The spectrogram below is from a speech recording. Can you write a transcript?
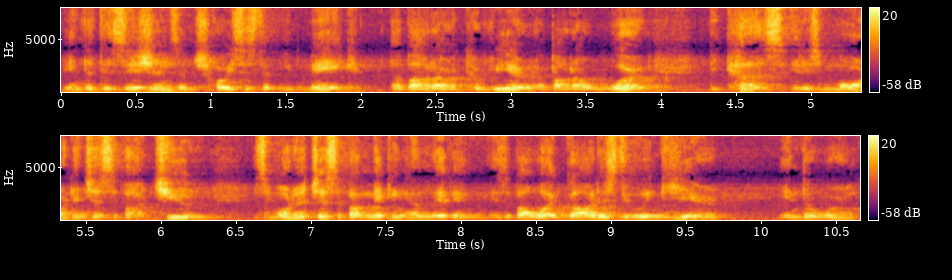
in the decisions and choices that we make about our career, about our work, because it is more than just about you. It's more than just about making a living. It's about what God is doing here in the world.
